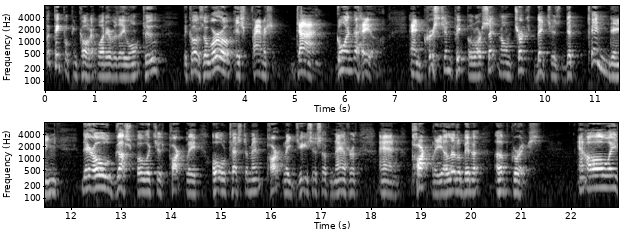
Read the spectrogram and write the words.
but people can call it whatever they want to because the world is famishing, dying, going to hell. And Christian people are sitting on church benches defending their old gospel, which is partly Old Testament, partly Jesus of Nazareth, and partly a little bit of, of grace. And always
